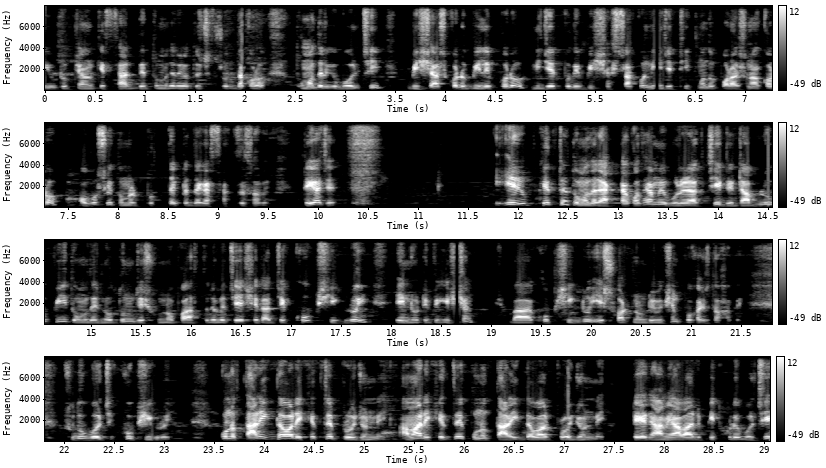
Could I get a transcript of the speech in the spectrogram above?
ইউটিউব চ্যানেলকে সার দিয়ে তোমরা যারা যথেষ্ট শ্রদ্ধা করো, তোমাদেরকে বলছি, বিশ্বাস করো বিলিভ করো, নিজের প্রতি বিশ্বাস রাখো, নিজে ঠিক মতো পড়াশোনা করো, অবশ্যই তোমরা প্রত্যেকটা জায়গায় সাকসেস হবে, ঠিক আছে? এর ক্ষেত্রে তোমাদের একটা কথা আমি বলে রাখছি যে ডাব্লিউপি তোমাদের নতুন যে শূন্যপা আসতে চলেছে, সেটা হচ্ছে খুব শীঘ্রই এই নোটিফিকেশন বা খুব শীঘ্রই এই শর্ট নোটিফিকেশন প্রকাশিত হবে। শুধু বলছি খুব শীঘ্রই। কোনো তারিখ দেওয়ার এক্ষেত্রে প্রয়োজন নেই। আমার এক্ষেত্রে কোনো তারিখ দেওয়ার প্রয়োজন নেই। ঠিক আছে? আমি আবার রিপিট করে বলছি,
